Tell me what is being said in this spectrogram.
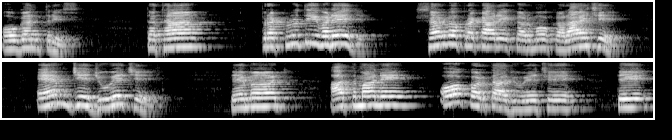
ઓગણત્રીસ. તથા પ્રકૃતિ વડે જ સર્વ પ્રકારે કર્મો કરાય છે. એમ જે જુએ છે, તેમજ આત્માને અકર્તા જુએ છે, તે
